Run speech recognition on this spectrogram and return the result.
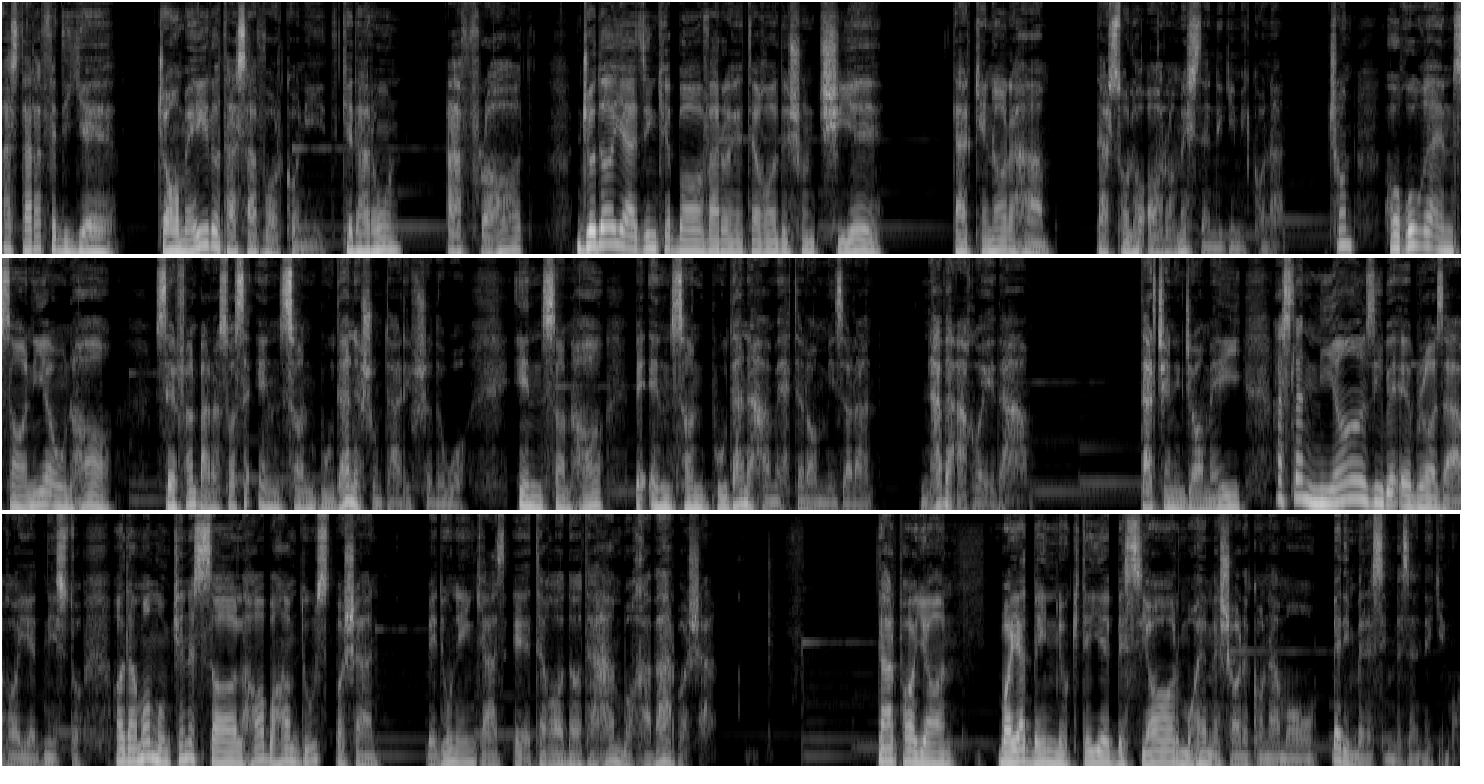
از طرف دیگه جامعه ای رو تصور کنید که در اون افراد جدای از اینکه باور و اعتقادشون چیه در کنار هم در صلح و آرامش زندگی می‌کنن. چون حقوق انسانی اونها صرفا بر اساس انسان بودنشون تعریف شده و انسانها به انسان بودن هم احترام می‌ذارن نه به عقاید هم. در چنین جامعه ای اصلا نیازی به ابراز عقاید نیست و آدما ممکنه سالها با هم دوست باشن بدون اینکه از اعتقادات هم با خبر باشن. در پایان باید به این نکته بسیار مهم اشاره کنم و بریم برسیم به زندگیمون.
